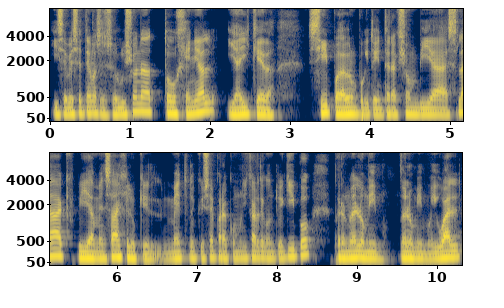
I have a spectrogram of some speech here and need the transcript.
Y se ve ese tema, se soluciona, todo genial y ahí queda. Sí puede haber un poquito de interacción vía Slack, vía mensaje, lo que el método que uses para comunicarte con tu equipo, pero no es lo mismo, no es lo mismo. Igual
